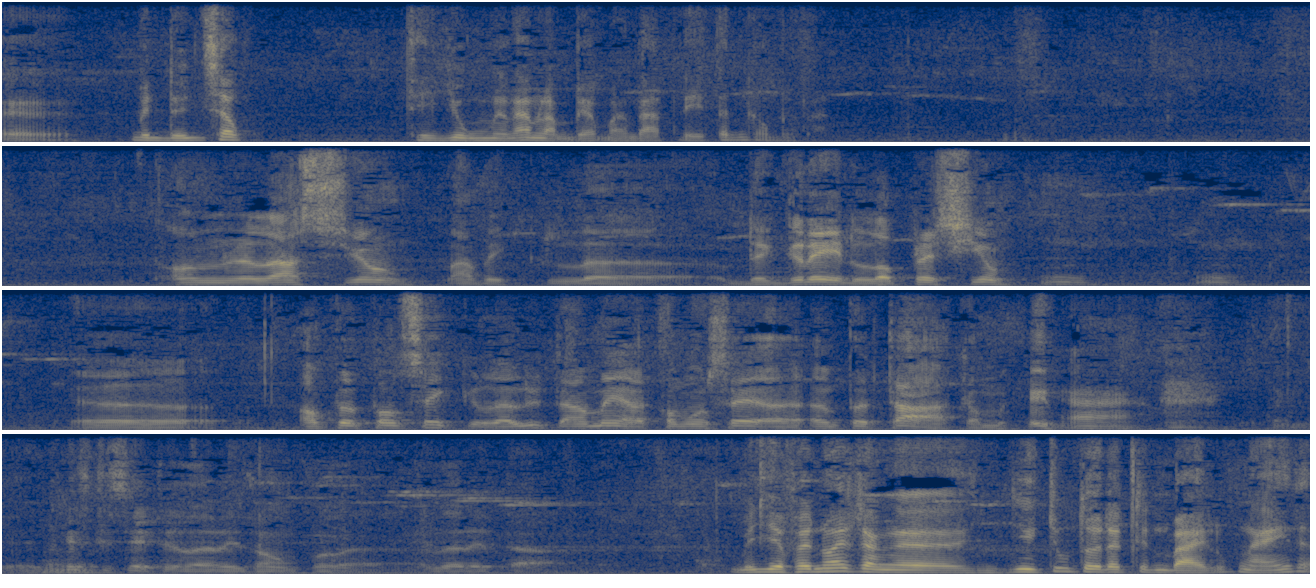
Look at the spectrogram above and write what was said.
uh, bình định xong thì dùng miền Nam làm việc bàn đạp để tấn công miền Bắc. En relation avec le degré de l'oppression, euh, on peut penser que la lutte armée a commencé euh, un peu tard quand même. À, Qu'est-ce que c'était la raison pour euh, leur état bây giờ phải nói rằng ờ, như chúng tôi đã trình bày lúc nãy đó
